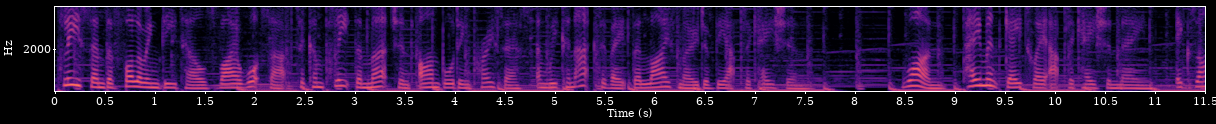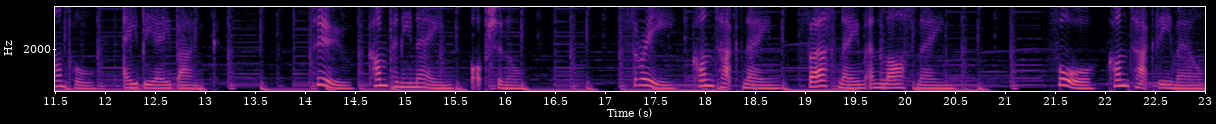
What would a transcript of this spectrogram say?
Please send the following details via WhatsApp to complete the merchant onboarding process and we can activate the live mode of the application. 1. Payment Gateway Application Name, example, ABA Bank. 2. Company Name, optional. 3. Contact name, first name and last name. 4. Contact email.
